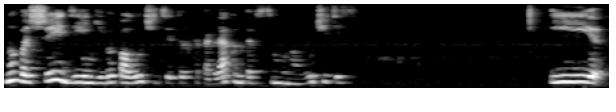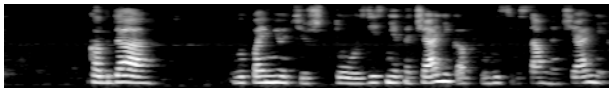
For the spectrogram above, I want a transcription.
но большие деньги вы получите только тогда, когда всему научитесь. И когда вы поймете, что здесь нет начальников, вы себе сам начальник,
